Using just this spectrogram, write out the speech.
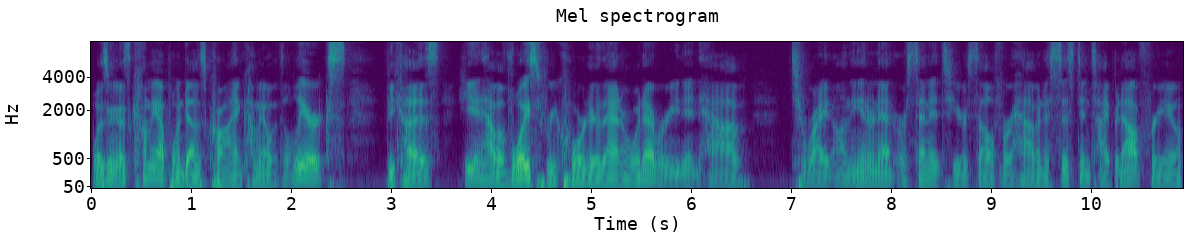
was when he was coming up when doves cry and coming up with the lyrics because he didn't have a voice recorder then or whatever. He didn't have to write on the internet or send it to yourself or have an assistant type it out for you.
